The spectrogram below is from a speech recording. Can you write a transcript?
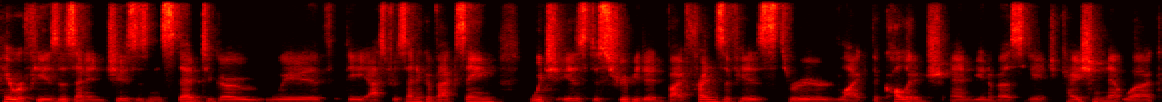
he refuses and chooses instead to go with the AstraZeneca vaccine, which is distributed by friends of his through like the college and university education network.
